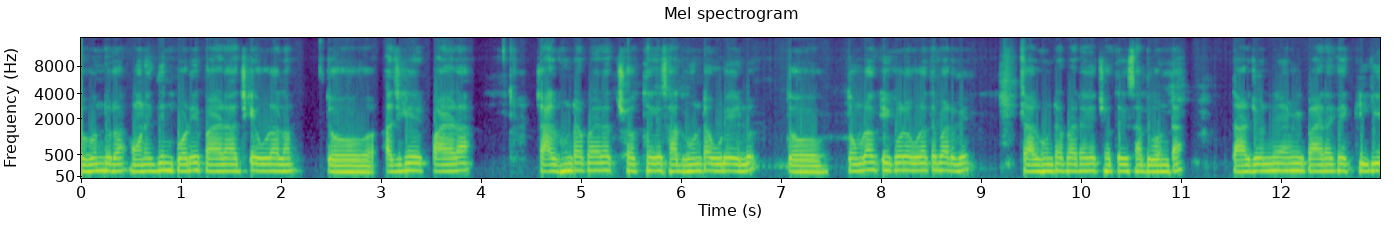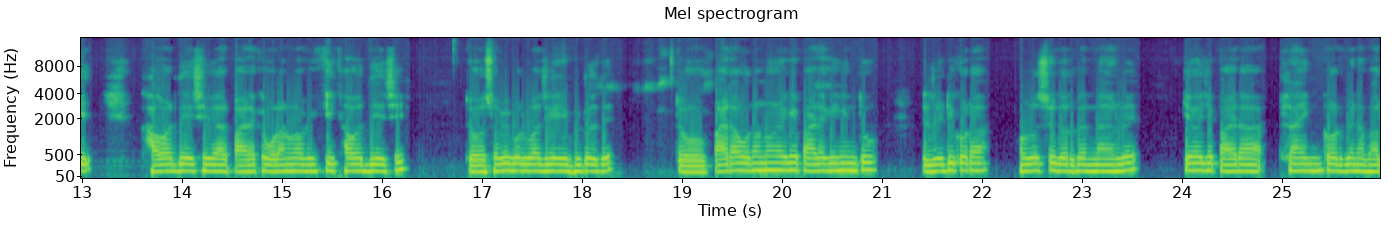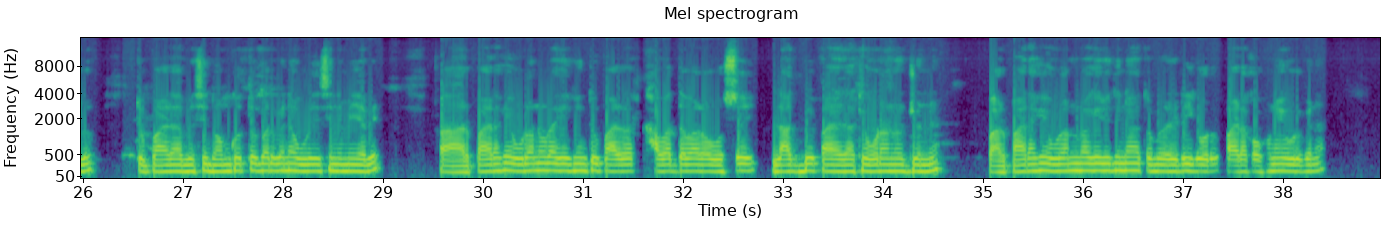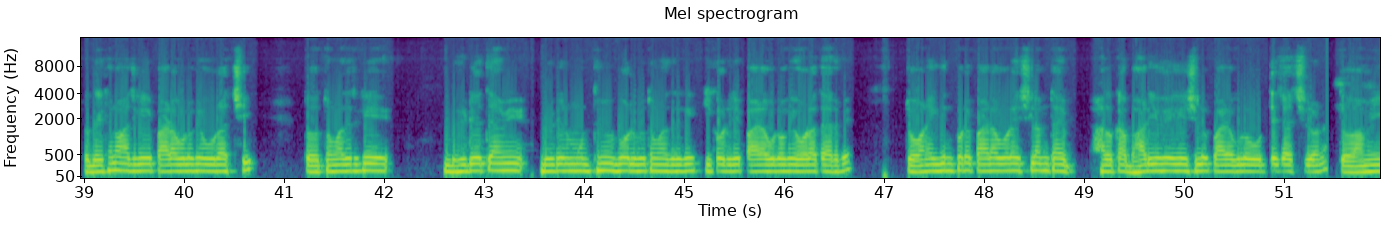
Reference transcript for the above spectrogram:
So বন্ধুরা, অনেকদিন পরেই পায়রা আজকে উড়ালাম। তো আজকে পায়রা চার ঘণ্টা পায়রা ছ থেকে সাত ঘণ্টা উড়ে এলো। তো তোমরাও কি করে উড়াতে পারবে? চার ঘণ্টা পায়রাকে ছ থেকে সাত ঘণ্টা। তার জন্য আমি পায়রাকে কি কি খাবার দিয়েছি আর পায়রাকে ওড়ানোর আগে কি খাবার দিয়েছি, তো সবই বলব আজকে এই ভিডিওতে। তো পায়রা ওড়ানোর আগে পায়রাকে কিন্তু রেডি করা অবশ্যই দরকার। না হলে কি হয় যে পায়রা ফ্লাইং করবে না ভালো। তো পায়রা বেশি দম করতে পারবে না, উড়ে এসে নেমে যাবে। আর পায়রাকে ওড়ানোর আগে কিন্তু পায়রার খাবার দাবার অবশ্যই লাগবে পায়রাকে ওড়ানোর জন্য। আর পায়রাকে ওড়ানোর আগে যদি না তোমরা রেডি করো, পায়রা কখনোই উড়বে না। তো দেখে নাও আজকে এই পায়রাগুলোকে উড়াচ্ছি। তো তোমাদেরকে ভিডিওতে আমি, ভিডিওর মাধ্যমে বলব তোমাদেরকে কি করে যে পায়রাগুলোকে ওড়াতে পারবে। তো অনেকদিন পরে পায়রা উড়াইছিলাম তাই হালকা ভারী হয়ে গেছিল, পায়রাগুলো উঠতে চাচ্ছিল না। তো আমি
